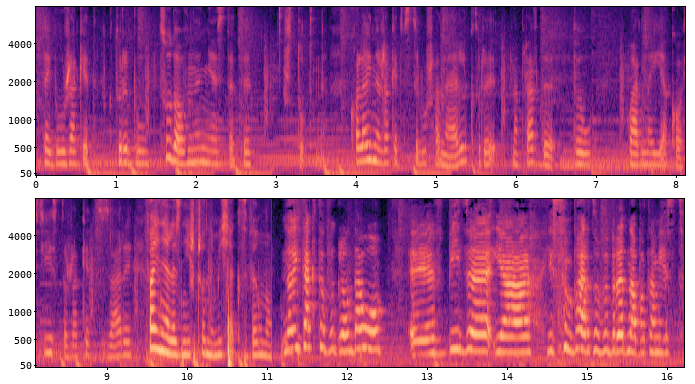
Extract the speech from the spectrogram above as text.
Tutaj był żakiet, który był cudowny, niestety sztuczny. Kolejny żakiet w stylu Chanel, który naprawdę był ładnej jakości. Jest to żakiet Zary. Fajny, ale zniszczony misiak z wełną. No i tak to wyglądało e, w Bidze. Ja jestem bardzo wybredna, bo tam jest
